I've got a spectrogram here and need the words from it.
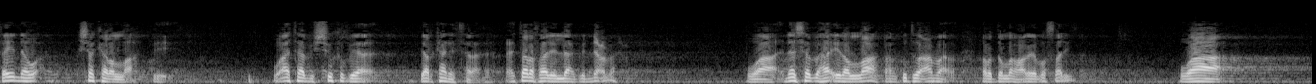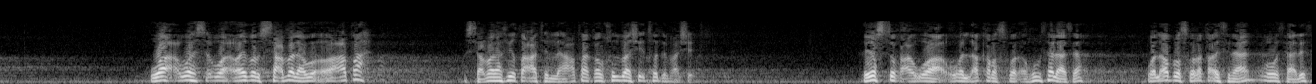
فإنه شكر الله وأتى بالشكر بأركان الثلاثة. اعترف لله بالنعمة ونسبها إلى الله. قال كنت أعمى فرد الله علي بصري. و وأيضا استعملها وأعطاه. استعملها في طاعة الله. أعطاه قال خذ ما شئت خذ ما شئت. فيصدق والأقرص هم ثلاثة والأبرص والأقرص اثنان وهو ثالث.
